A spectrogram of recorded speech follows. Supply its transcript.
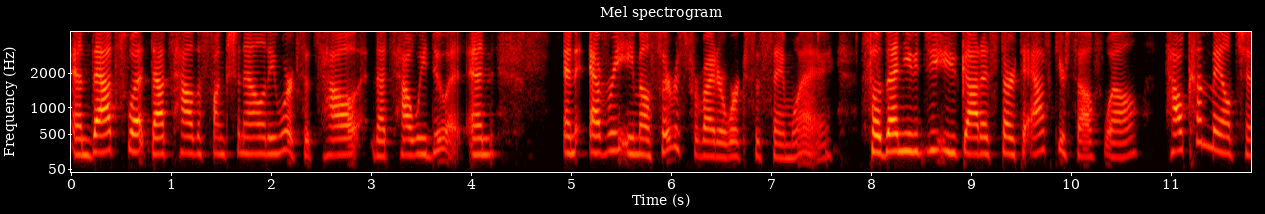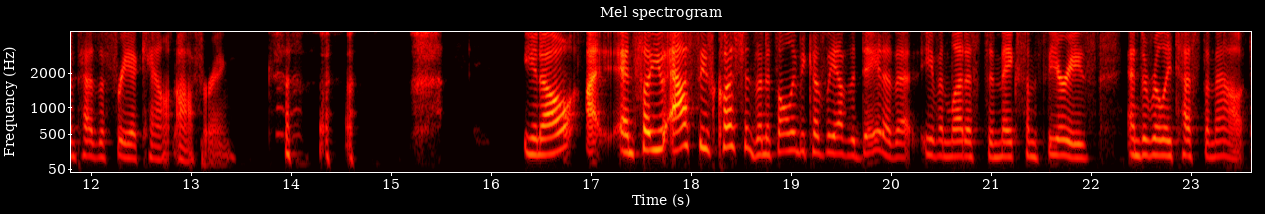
And that's what that's how the functionality works. It's how that's how we do it. And and every email service provider works the same way. So then you you got to start to ask yourself, well, how come Mailchimp has a free account offering? you know I, and so you ask these questions and it's only because we have the data that even led us to make some theories and to really test them out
